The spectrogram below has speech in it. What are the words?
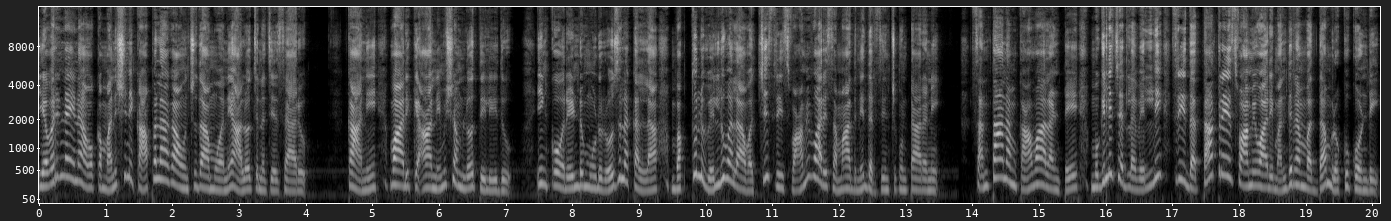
ఎవరినైనా ఒక మనిషిని కాపలాగా ఉంచుదాము అని ఆలోచన చేశారు. కాని వారికి ఆ నిమిషంలో తెలీదు. ఇంకో రెండు మూడు రోజుల కల్లా భక్తులు వెల్లువలా వచ్చి శ్రీ స్వామివారి సమాధిని దర్శించుకుంటారని. సంతానం కావాలంటే ముగిలిచెర్ల వెళ్ళి శ్రీ దత్తాత్రేయ స్వామివారి మందిరం వద్ద మ్రొక్కుకోండి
